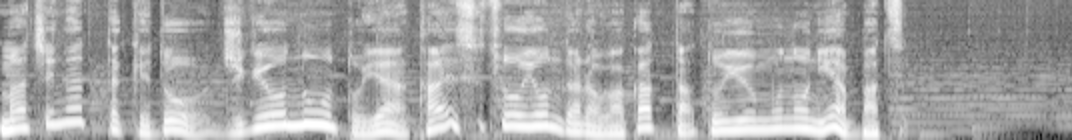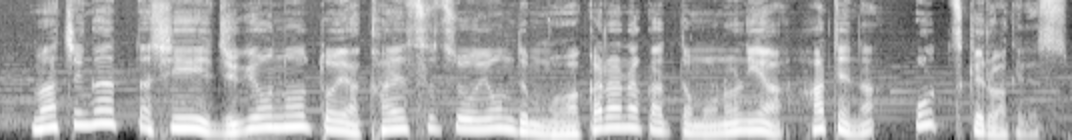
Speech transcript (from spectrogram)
間違ったけど授業ノートや解説を読んだら分かったというものには×間違ったし授業ノートや解説を読んでも分からなかったものにはハテナをつけるわけです。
